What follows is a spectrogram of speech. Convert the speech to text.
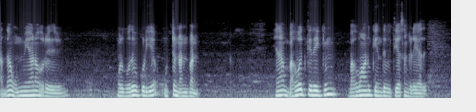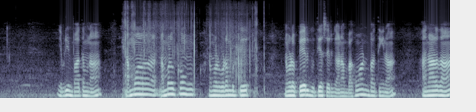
அதுதான் உண்மையான ஒரு உங்களுக்கு உதவக்கூடிய உற்ற நண்பன். ஏன்னா பகவத்கீதைக்கும் பகவானுக்கும் எந்த வித்தியாசம் கிடையாது. எப்படின்னு பார்த்தோம்னா நம்ம நம்மளுக்கும் நம்மளோட உடம்புக்கு நம்மளோட பேருக்கு வித்தியாசம் இருக்குது ஆனால் பகவான் பார்த்தீங்கன்னா அதனால தான்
